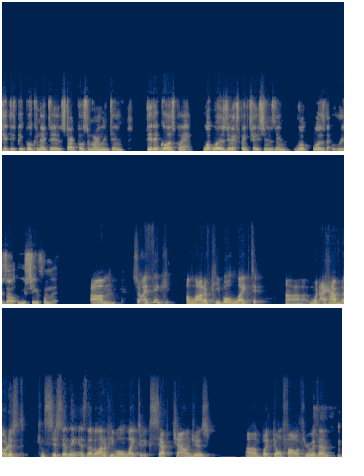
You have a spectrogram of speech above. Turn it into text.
get these people connected, start posting more on LinkedIn, did it go as planned? What was your expectations, and what was the result you see from it? Um, so I think a lot of people like to. Uh, what I have noticed consistently is that a lot of people like to accept challenges um, but don't follow through with them.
